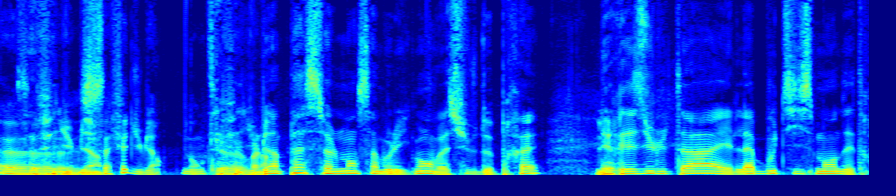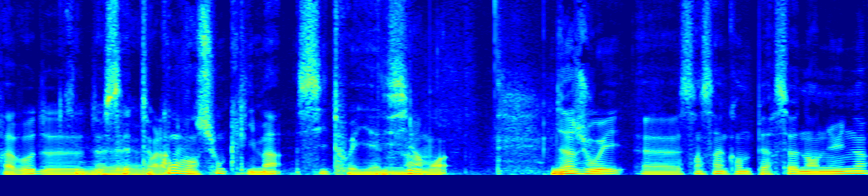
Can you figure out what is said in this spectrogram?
Euh, Ça fait du bien. Ça fait du bien. Donc, Ça euh, fait du voilà. bien, pas seulement symboliquement, on va suivre de près les résultats et l'aboutissement des travaux de, cette voilà. convention climat citoyenne. D'ici un mois. Bien joué, euh, 150 personnes en une.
